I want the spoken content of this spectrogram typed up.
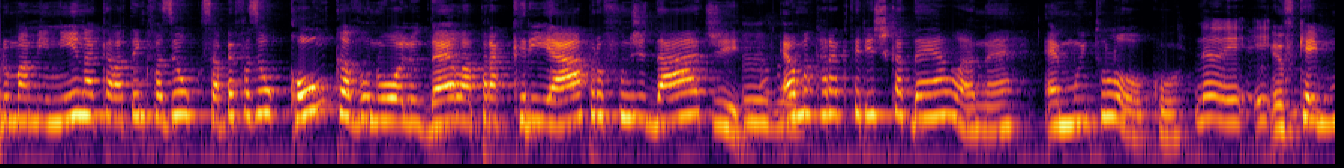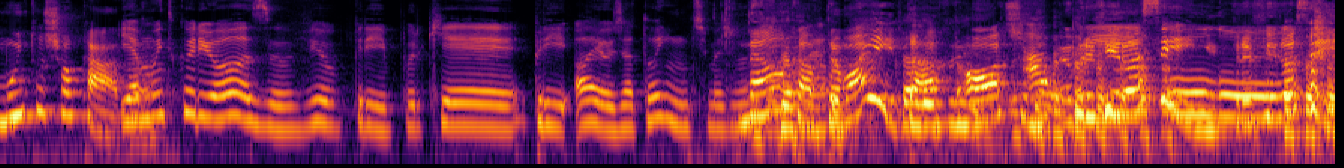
para uma menina que ela tem que fazer o, saber fazer o côncavo no olho dela para criar profundidade. Uhum. É uma característica dela, né? É muito louco. Não, e, e, eu fiquei muito chocada. E é muito curioso, viu, Pri? Porque. Pri, olha, eu já tô íntima de você. Não, tá, tamo aí, tá? Ótimo. Eu prefiro assim. Prefiro assim.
